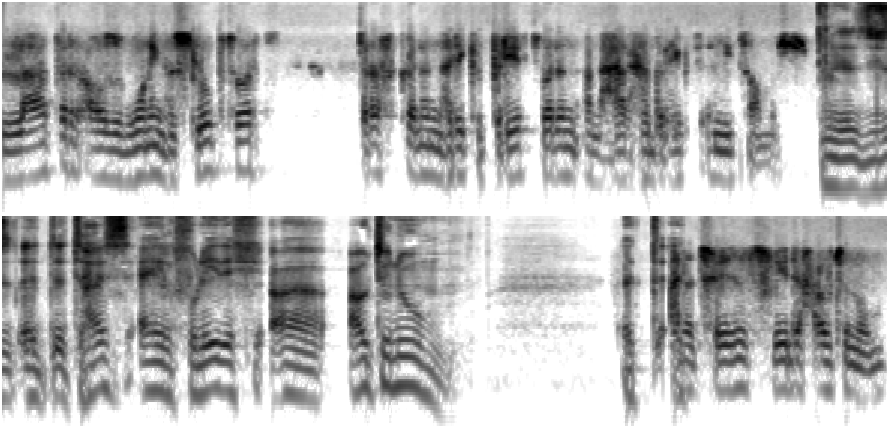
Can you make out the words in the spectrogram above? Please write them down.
later, als de woning gesloopt wordt, terug kunnen gerecupereerd worden en hergebruikt in iets anders. Dus het, het huis is eigenlijk volledig eh, autonoom. Het, En het huis is volledig autonoom.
